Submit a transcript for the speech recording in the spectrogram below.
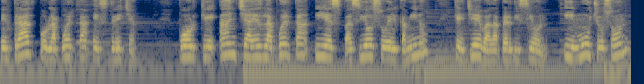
Entrad por la puerta estrecha, porque ancha es la puerta y espacioso el camino que lleva a la perdición, y muchos son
